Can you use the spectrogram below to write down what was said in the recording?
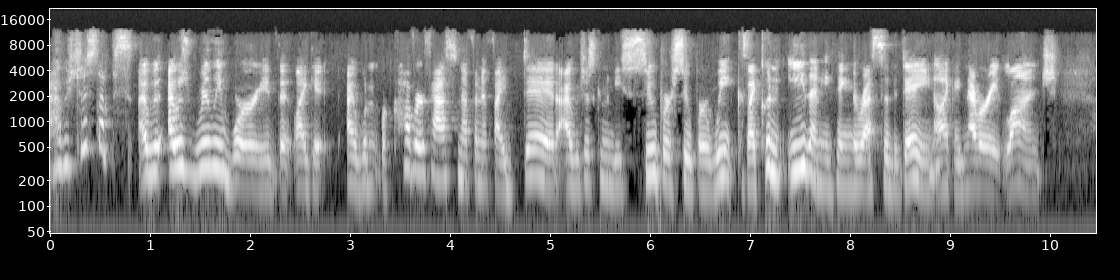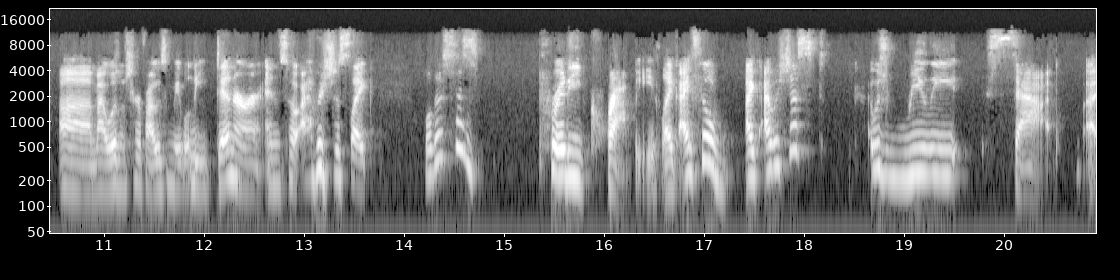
I was just, ups- I was, I was really worried that like it, I wouldn't recover fast enough. And if I did, I was just going to be super, super weak because I couldn't eat anything the rest of the day. You know, like I never ate lunch. Um, I wasn't sure if I was gonna be able to eat dinner. And so I was just like, well, this is pretty crappy. Like I feel like I was just, I was really sad uh,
